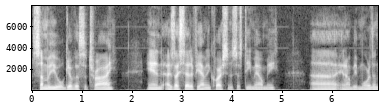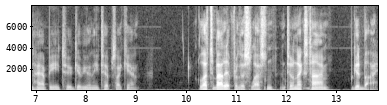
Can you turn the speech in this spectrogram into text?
some of you will give this a try. And as I said, if you have any questions, just email me uh, and I'll be more than happy to give you any tips I can. Well, that's about it for this lesson. Until next time, goodbye.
